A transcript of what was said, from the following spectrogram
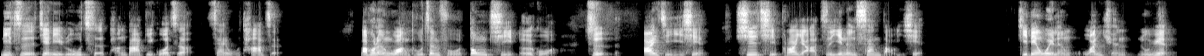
立志建立如此庞大帝国者，再无他者。拿破仑妄图征服东起俄国至埃及一线，西起葡萄牙至英伦三岛一线。即便未能完全如愿，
